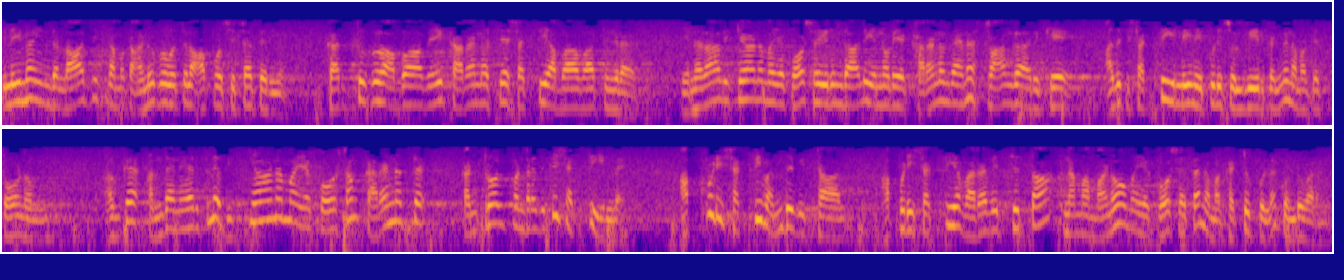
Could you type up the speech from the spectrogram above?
இல்லைன்னா இந்த லாஜிக் நமக்கு அனுபவத்துல ஆப்போசிட்டா தெரியும். கர்த்துகு அபாவே கரணசிய சக்தி அபாவாத்துங்கிறார். என்னதான் விஞ்ஞானமய கோஷம் இருந்தாலும் என்னுடைய கரணம் தானே ஸ்ட்ராங்கா இருக்கே. அதுக்கு சக்தி இல்லைன்னு எப்படி சொல்வீர்கள்னு நமக்கு தோணும். அங்க அந்த நேரத்துல விஞ்ஞானமய கோஷம் கரணத்தை கண்ட்ரோல் பண்றதுக்கு சக்தி இல்லை. அப்படி சக்தி வந்து விட்டால் அப்படி சக்திய வர வச்சுதான் நம்ம மனோமய கோஷத்தை நம்ம கட்டுக்குள்ள கொண்டு வரணும்.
